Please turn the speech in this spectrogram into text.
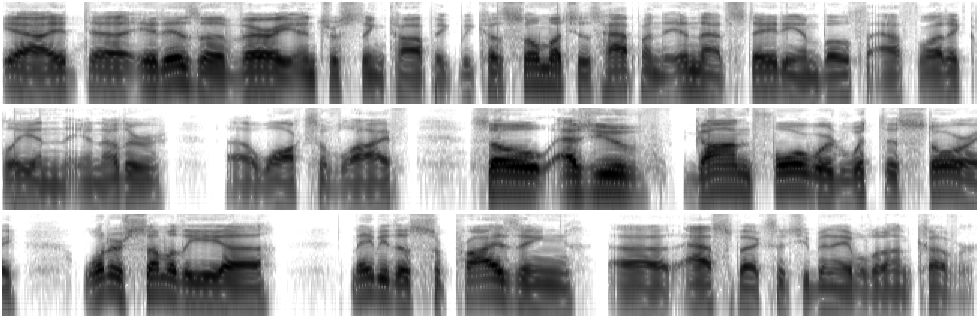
Yeah, it uh, it is a very interesting topic because so much has happened in that stadium, both athletically and in other uh, walks of life. So, as you've gone forward with this story, what are some of the uh, maybe the surprising uh, aspects that you've been able to uncover?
